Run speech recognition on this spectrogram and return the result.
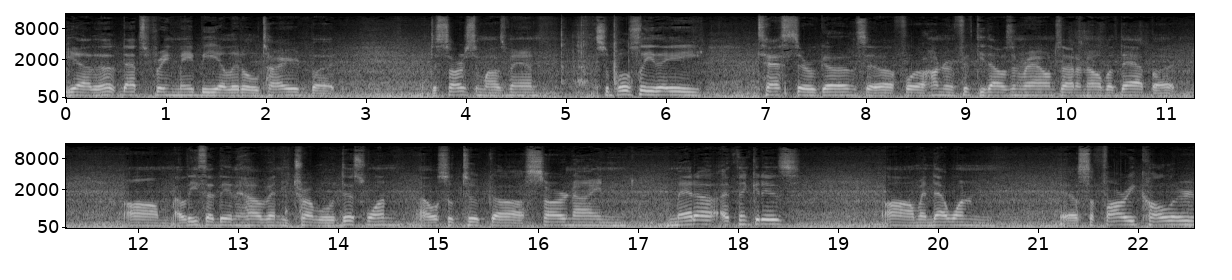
yeah, that, that spring may be a little tired, but the Sarsilmaz, man, supposedly they test their guns uh, for 150,000 rounds. I don't know about that, but um, at least I didn't have any trouble with this one. I also took uh, SAR 9 Mete, I think it is, um, and that one Safari color,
